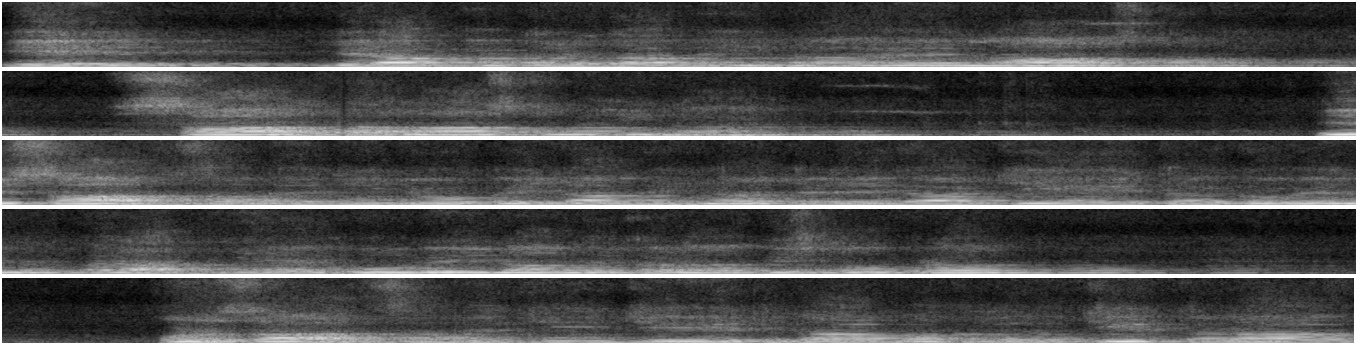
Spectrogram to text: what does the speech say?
ਇਹ ਜਿਹੜਾ ਫਗਣ ਦਾ ਮਹੀਨਾ ਹੈ ਲਾਸਟ ਸਾਲ ਦਾ ਲਾਸਟ ਮਹੀਨਾ ਹੈ। ਇਹ ਸਾਧ ਸੰਗਤ ਜੀ ਜੋ ਪਹਿਲਾ ਮਹੀਨਾ ਚੜੇਗਾ ਚੇਤ ਗੋਬਿੰਦ ਰਾਤੀਏ ਹੋਵੇ ਨਾਨਕ ਇਸ ਤੋਂ ਪ੍ਰਾਪਤ ਹੁਣ ਸਾਧ ਸੰਗਤ ਜੀ ਚੇਤ ਦਾ ਮਤਲਬ ਚੇਤਨਾ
